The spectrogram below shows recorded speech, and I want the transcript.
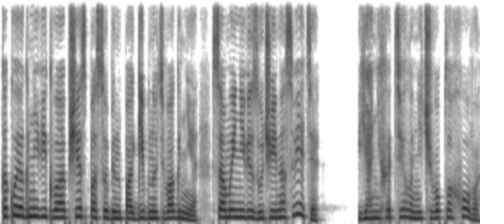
Какой огневик вообще способен погибнуть в огне? Самый невезучий на свете? Я не хотела ничего плохого.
